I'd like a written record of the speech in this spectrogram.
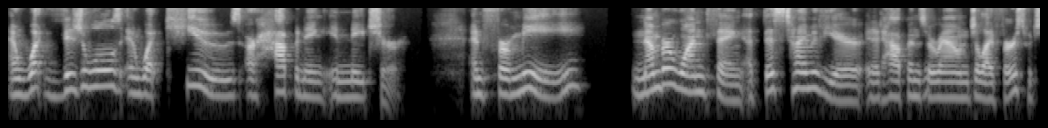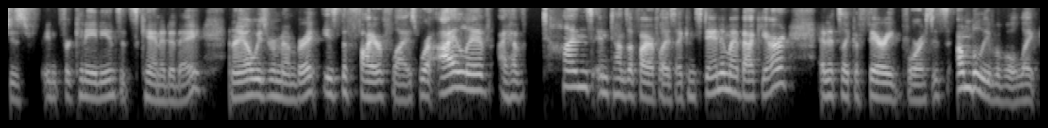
and what visuals and what cues are happening in nature. And for me, number one thing at this time of year, and it happens around July 1st, which is in, for Canadians, it's Canada Day. And I always remember it is the fireflies. Where I live, I have tons and tons of fireflies. I can stand in my backyard and it's like a fairy forest. It's unbelievable. Like,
